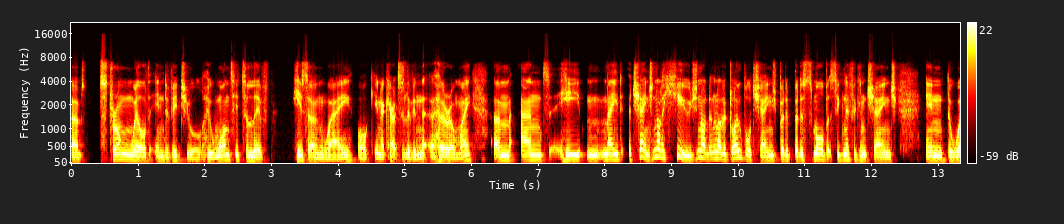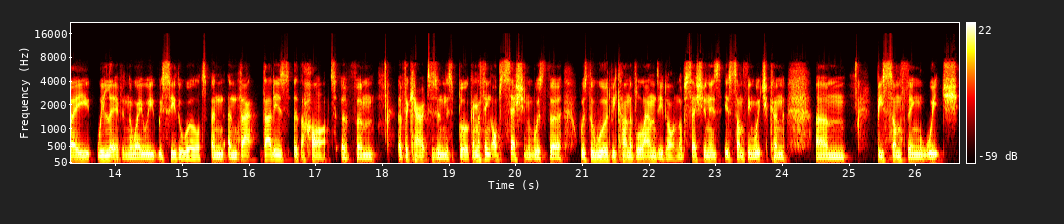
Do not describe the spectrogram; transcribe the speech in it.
uh, strong-willed individual who wanted to live his own way, or you know, characters live in her own way, um, and he made a change, not a huge, not not a global change, but a, but a small but significant change in the way we live, in the way we, we see the world, and and that that is at the heart of um, of the characters in this book. And I think obsession was the was the word we kind of landed on. Obsession is is something which can um, be something which,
